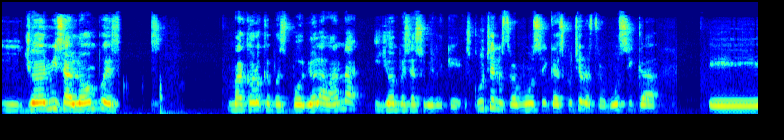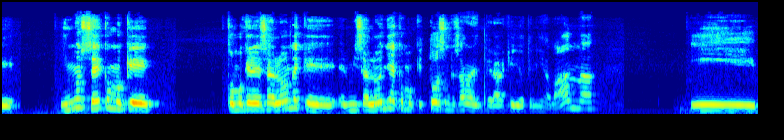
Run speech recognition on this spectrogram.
y yo en mi salón, pues, me acuerdo que pues volvió la banda y yo empecé a subir que escuchen nuestra música, escuchen nuestra música. eh, y no sé, como que, como que en el salón de que, en mi salón ya como que todos empezaron a enterar que yo tenía banda. Y,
